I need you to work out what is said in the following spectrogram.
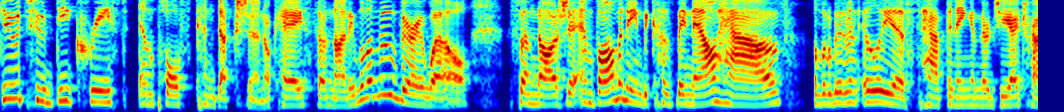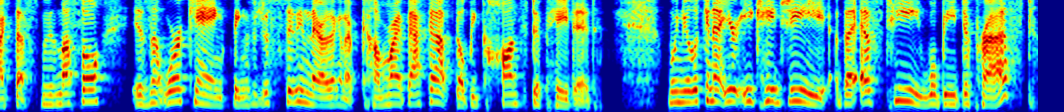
due to decreased impulse conduction. Okay, so not able to move very well, some nausea and vomiting because they now have a little bit of an ileus happening in their GI tract. That smooth muscle isn't working. Things are just sitting there. They're going to come right back up. They'll be constipated. When you're looking at your EKG, the ST will be depressed.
